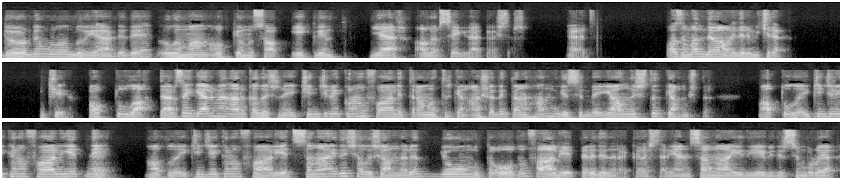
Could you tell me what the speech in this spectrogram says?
4'ün bulunduğu yerde de ılıman okyanusal iklim yer alır sevgili arkadaşlar. Evet. O zaman devam edelim 2'de. 2. Abdullah derse gelmeyen arkadaşına ikinci ekonomi faaliyetleri anlatırken aşağıdakilerden hangisinde yanlışlık yapmıştır? Abdullah ikinci ekonomi faaliyet ne? Abdullah ikinci ekonomi faaliyet sanayide çalışanların yoğunlukta olduğu faaliyetlere denir arkadaşlar. Yani sanayi diyebilirsin buraya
